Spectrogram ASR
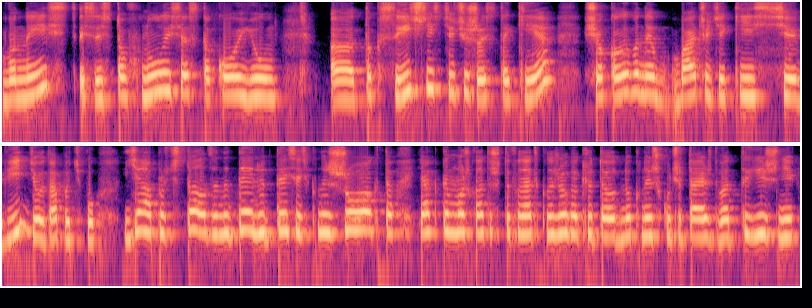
вони зіштовхнулися з такою е, токсичністю чи щось таке, що коли вони бачать якісь відео, да, по типу Я прочитала за неделю 10 книжок, то як ти можеш сказати, що ти фанат книжок, якщо ти одну книжку читаєш два тижні?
